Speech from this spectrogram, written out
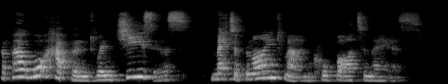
about what happened when Jesus met a blind man called Bartimaeus.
